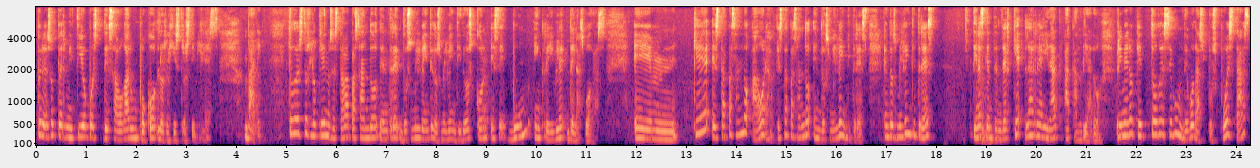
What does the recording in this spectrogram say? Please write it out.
pero eso permitió pues desahogar un poco los registros civiles. Vale, todo esto es lo que nos estaba pasando de entre 2020 y 2022 con ese boom increíble de las bodas. Em, ¿Qué está pasando ahora? ¿Qué está pasando en 2023? En 2023 tienes que entender que la realidad ha cambiado. Primero que todo ese boom de bodas pospuestas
